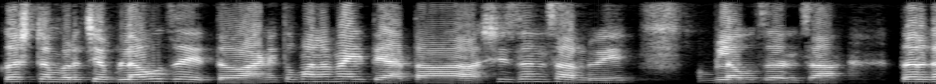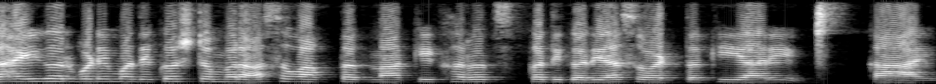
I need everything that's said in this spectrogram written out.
कस्टमरचे ब्लाऊज येतं आणि तुम्हाला माहिती आहे आता सीझन चालू आहे ब्लाऊजांचा तर घाई गडबडीमध्ये कस्टमर असं वागतात ना की खरंच कधी कधी असं वाटतं की अरे काय?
